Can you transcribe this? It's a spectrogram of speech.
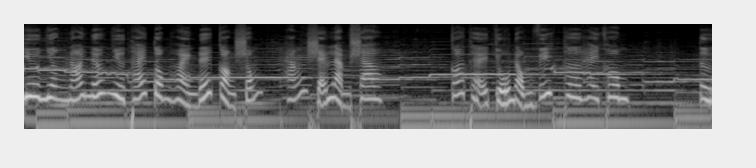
Dư nhân nói nếu như Thái Tôn Hoàng đế còn sống, Hắn sẽ làm sao? Có thể chủ động viết thơ hay không? Từ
